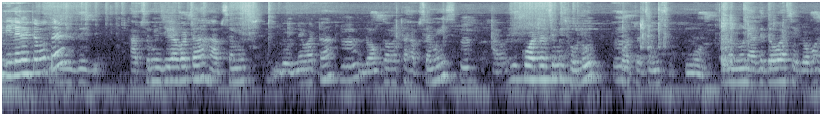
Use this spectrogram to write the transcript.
দিলেন এটার মধ্যে? হাফ চামচ জিরা বাটা হাফ চামচ ধনে বাটা। লঙ্কা বাটা হাফ চামচ আর ওই কোয়ার্টার চামচ হলুদ কোয়ার্টার চামচ নুন। নুন আগে দেওয়া আছে লবণ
